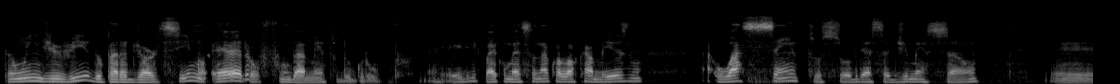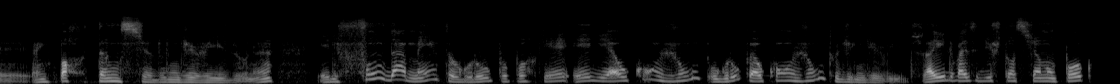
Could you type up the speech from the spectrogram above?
Então, o indivíduo, para George Simon, era o fundamento do grupo. Né? Ele vai começando a colocar mesmo o acento sobre essa dimensão, é, a importância do indivíduo, né? Ele fundamenta o grupo porque ele é o conjunto, o grupo é o conjunto de indivíduos. Aí ele vai se distanciando um pouco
